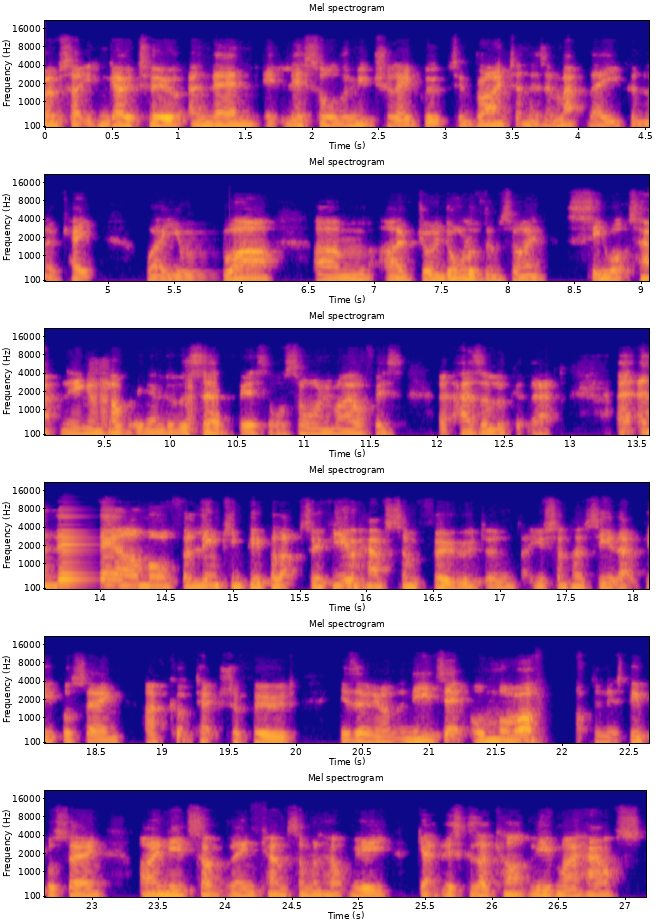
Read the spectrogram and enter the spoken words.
website you can go to, and then it lists all the mutual aid groups in Brighton. There's a map there you can locate where you are. Um, I've joined all of them, so I see what's happening and bubbling under the surface, or someone in my office has a look at that. And, and they are more for linking people up. So if you have some food, and you sometimes see that people saying, "I've cooked extra food," is there anyone that needs it? Or more often, it's people saying, "I need something. Can someone help me get this because I can't leave my house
